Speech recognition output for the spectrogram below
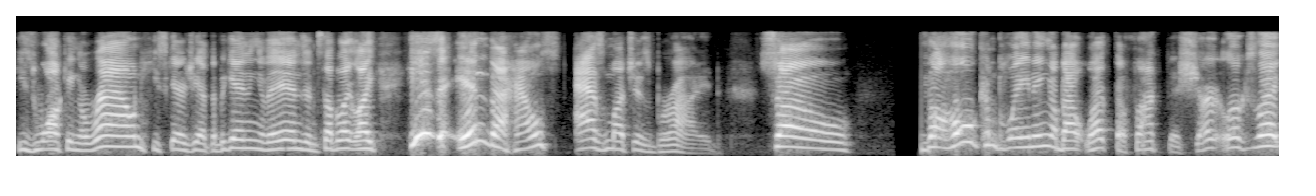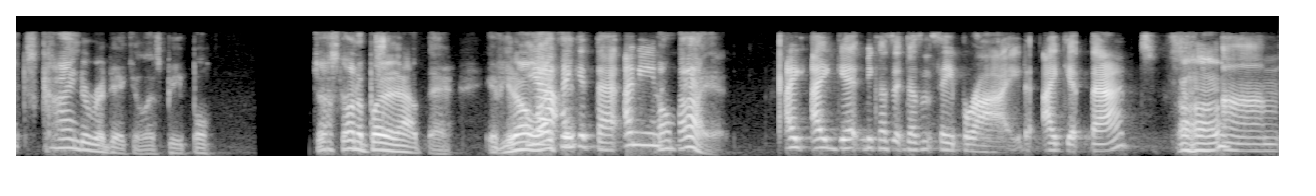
he's walking around, he scares you at the beginning and the end and stuff like like he's in the house as much as bride. So the whole complaining about what the fuck the shirt looks like is kind of ridiculous, people. Just gonna put it out there. If you don't yeah, like I it, get that. I mean, don't buy it. I I get because it doesn't say bride. I get that. Uh huh. Um,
